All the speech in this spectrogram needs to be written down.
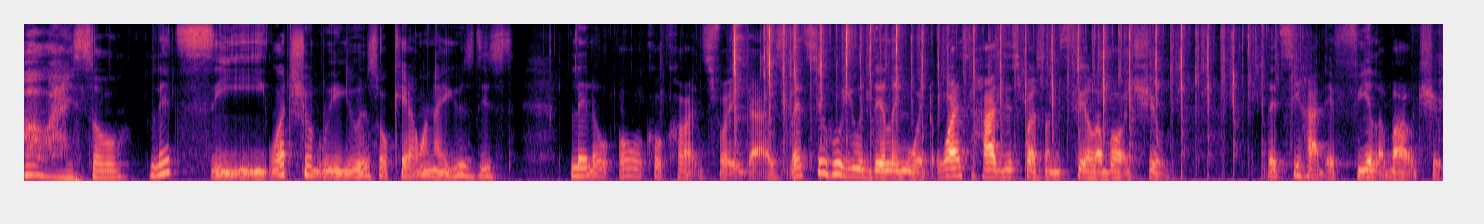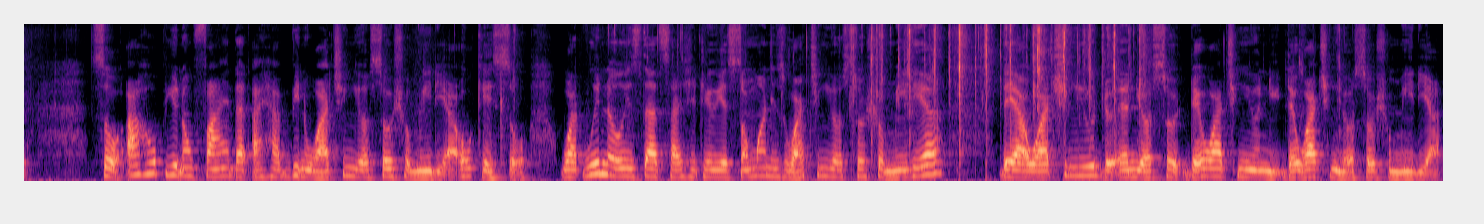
All right, so let's see what should we use? Okay i want to use these little oracle cards for you guys. Let's see who you're dealing with. What how this person feel about you? Let's see how they feel about you. So i hope you don't find that i have been watching your social media. Okay so what we know is that sagittarius someone is watching your social media. They are watching you and your so they're watching you and they're watching your social media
